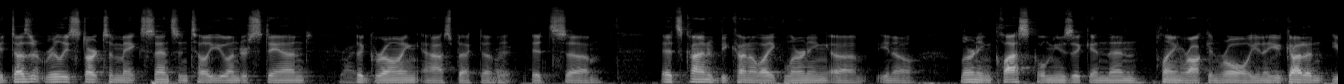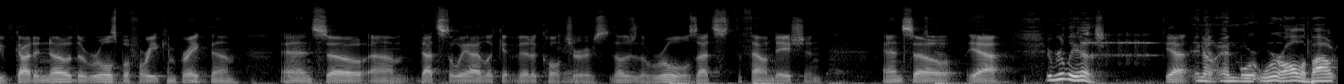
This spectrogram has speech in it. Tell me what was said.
it doesn't really start to make sense until you understand Right. the growing aspect of Right. it. It's um, it's kind of be kind of like learning, um, you know, learning classical music and then playing rock and roll. You know, you gotta you've got to know the rules before you can break them. And so um, that's the way I look at viticulture. Is those are the rules. That's the foundation. And so, yeah, It really is. yeah, You know, and we're, we're all about,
